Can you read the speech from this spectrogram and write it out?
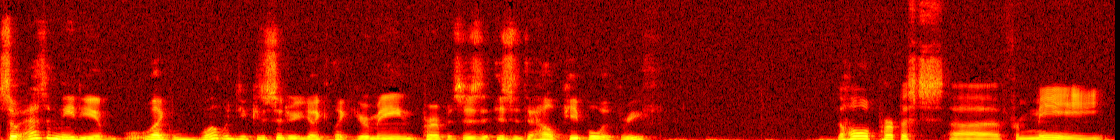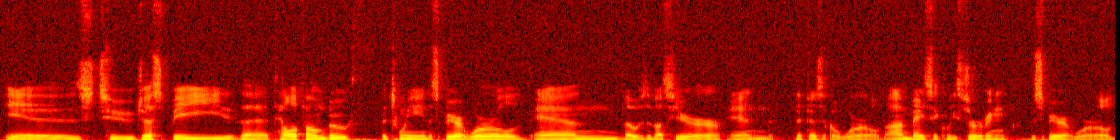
So, as a medium, like, what would you consider like like your main purpose? Is it, is it to help people with grief? The whole purpose uh, for me is to just be the telephone booth between the spirit world and those of us here in the physical world. I'm basically serving the spirit world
